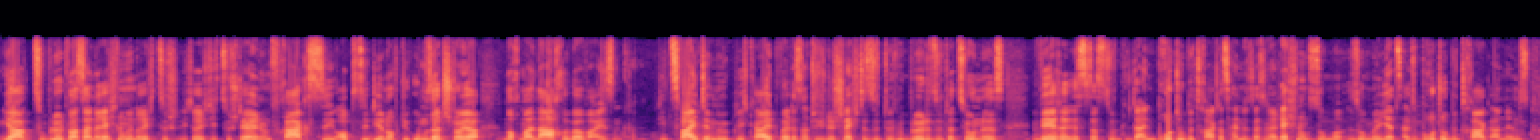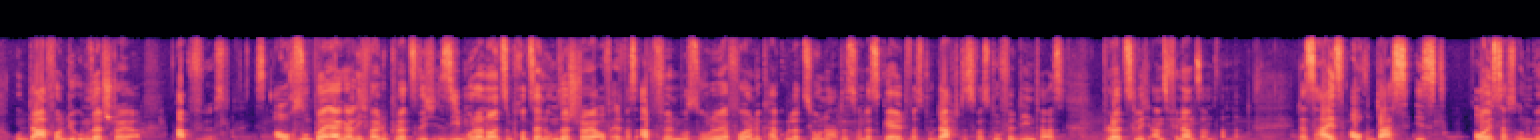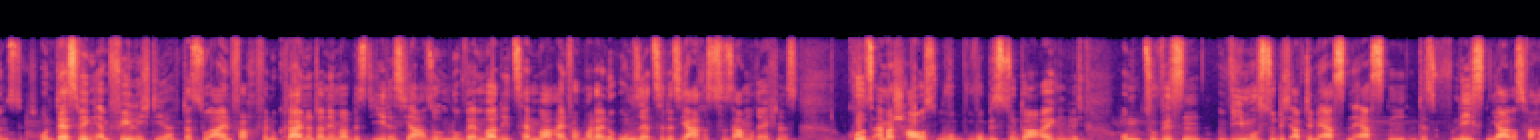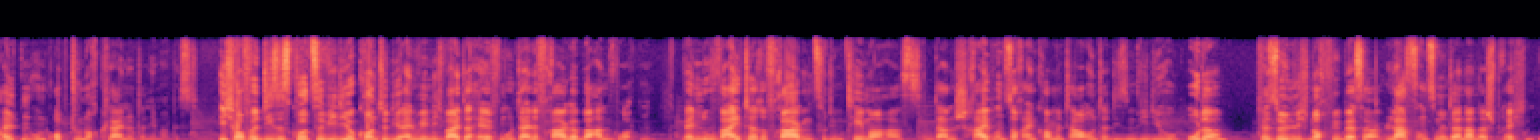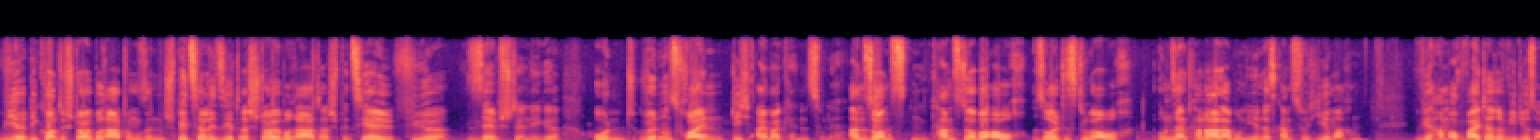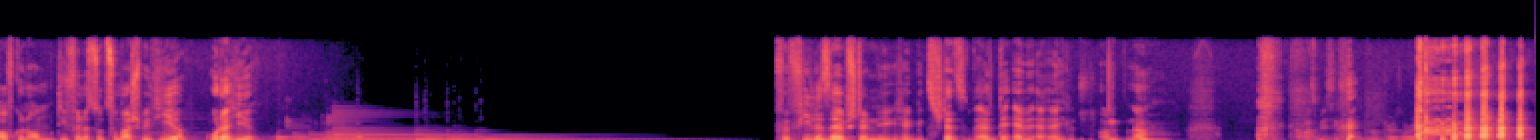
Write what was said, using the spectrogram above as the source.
ja, zu blöd warst, deine Rechnungen richtig, richtig, zu stellen und fragst sie, ob sie dir noch die Umsatzsteuer nochmal nachüberweisen können. Die zweite Möglichkeit, weil das natürlich eine schlechte, blöde Situation ist, wäre es, dass du deinen Bruttobetrag, das heißt deine Rechnungssumme jetzt als Bruttobetrag annimmst und davon die Umsatzsteuer abführst. Ist auch super ärgerlich, weil du plötzlich 7 oder 19 Prozent Umsatzsteuer auf etwas abführen musst, wo du ja vorher eine Kalkulation hattest und das Geld, was du dachtest, was du verdient hast, plötzlich ans Finanzamt wandert. Das heißt, auch das ist äußerst ungünstig. Und deswegen empfehle ich dir, dass du einfach, wenn du Kleinunternehmer bist, jedes Jahr so im November, Dezember einfach mal deine Umsätze des Jahres zusammenrechnest, kurz einmal schaust, wo, wo bist du da eigentlich um zu wissen, wie musst du dich ab dem 01.01. des nächsten Jahres verhalten und ob du noch Kleinunternehmer bist. Ich hoffe, dieses kurze Video konnte dir ein wenig weiterhelfen und deine Frage beantworten. Wenn du weitere Fragen zu dem Thema hast, dann schreib uns doch einen Kommentar unter diesem Video oder persönlich noch viel besser, lass uns miteinander sprechen. Wir, die Kontist Steuerberatung, sind spezialisierter Steuerberater speziell für Selbstständige und würden uns freuen, dich einmal kennenzulernen. Ansonsten kannst du aber auch, solltest du auch unseren Kanal abonnieren, das kannst du hier machen. Wir haben auch weitere Videos aufgenommen, die findest du zum Beispiel hier oder hier. Für viele Selbstständige äh, äh, äh, und ne? Was missing some bloopers already.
